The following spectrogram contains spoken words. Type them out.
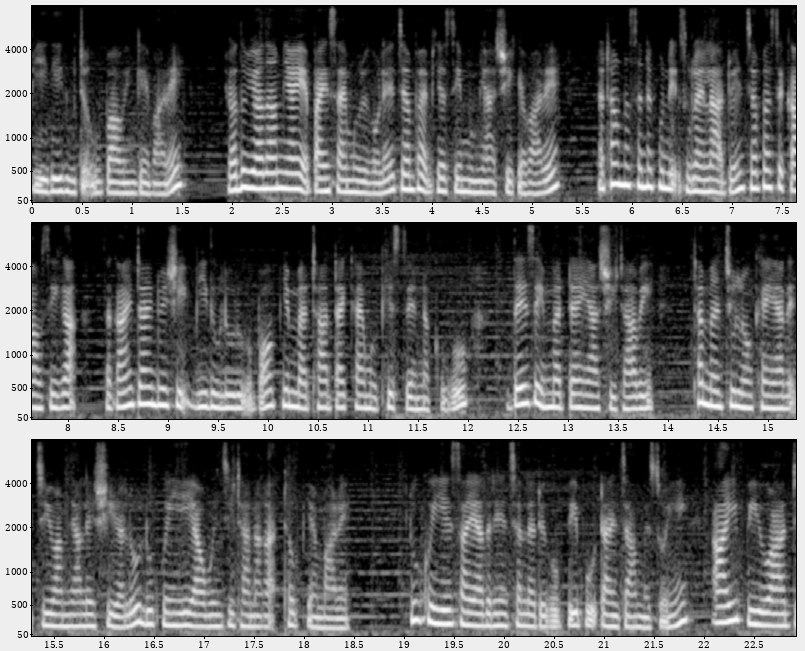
ပြည့်သေးသူတဦးပါဝင်ခဲ့ပါတယ်။ရွာသူရွာသားများရဲ့ပိုင်ဆိုင်မှုတွေကိုလည်းကျန်းဖက်ဖျက်ဆီးမှုများရှိခဲ့ပါတယ်။ 2022ခုနှစ်ဇူလိုင်လအတွင်းဂျပန်စစ်ကောင်စီကစကိုင်းတိုင်းတွင်းရှိပြည်သူလူထုအပေါ်ပြစ်မှတ်ထားတိုက်ခိုက်မှုဖြစ်စဉ်နှစ်ခုကိုအသေးစိတ်မှတ်တမ်းရရှိထားပြီးထပ်မံကျူးလွန်ခံရတဲ့ကြေးရွာများလည်းရှိတယ်လို့လူခွင့်ရေးရာဝန်ကြီးဌာနကထုတ်ပြန်ပါတယ်။လူခွင့်ရေးဆိုင်ရာသတင်းချက်လက်တွေကိုပေးပို့တိုင်ကြားမယ်ဆိုရင် IPWD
